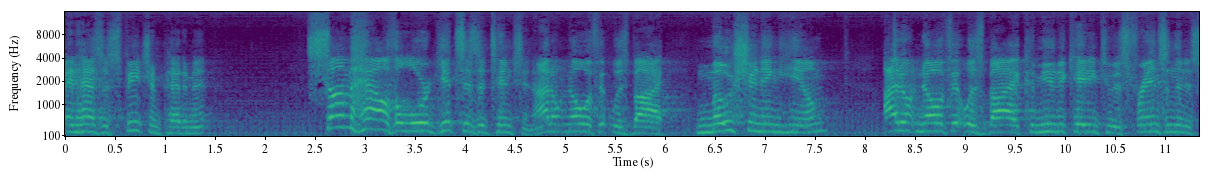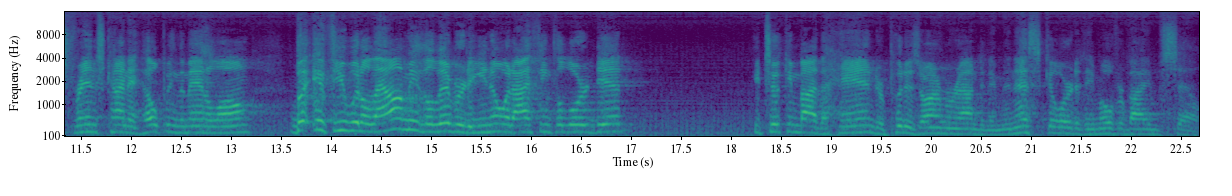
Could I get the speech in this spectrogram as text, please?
and has a speech impediment. Somehow the Lord gets his attention. I don't know if it was by motioning him I don't know if it was by communicating to his friends and then his friends kind of helping the man along. But if you would allow me the liberty, you know what I think the Lord did? He took him by the hand or put his arm around him and escorted him over by himself.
